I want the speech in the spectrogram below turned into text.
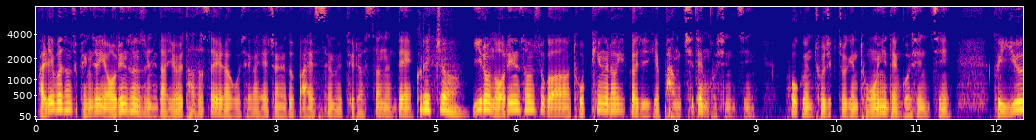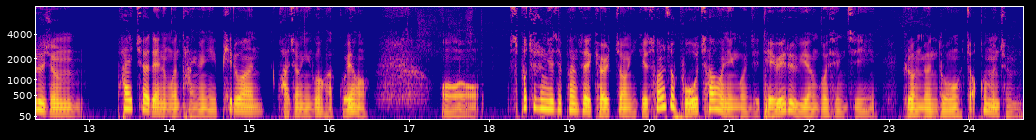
발리바 선수 굉장히 어린 선수입니다. 15살이라고 제가 예전에도 말씀을 드렸었는데 그랬죠. 이런 어린 선수가 도핑을 하기까지 이게 방치된 것인지 혹은 조직적인 동원이 된 것인지 그 이유를 좀 파헤쳐야 되는 건 당연히 필요한 과정인 것 같고요. 어, 스포츠 중재 재판소의 결정 이게 선수 보호 차원인 건지 대회를 위한 것인지 그런 면도 조금은 좀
